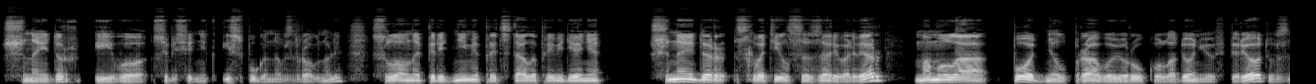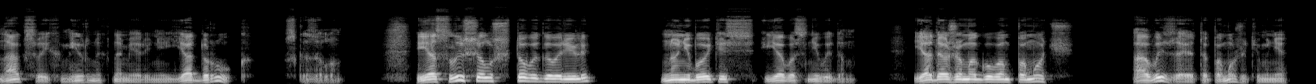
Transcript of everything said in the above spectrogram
Шнейдер и его собеседник испуганно вздрогнули, словно перед ними предстало привидение. Шнейдер схватился за револьвер, Мамула поднял правую руку ладонью вперед в знак своих мирных намерений. — Я друг, — сказал он. — Я слышал, что вы говорили, но не бойтесь, я вас не выдам. Я даже могу вам помочь, а вы за это поможете мне.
